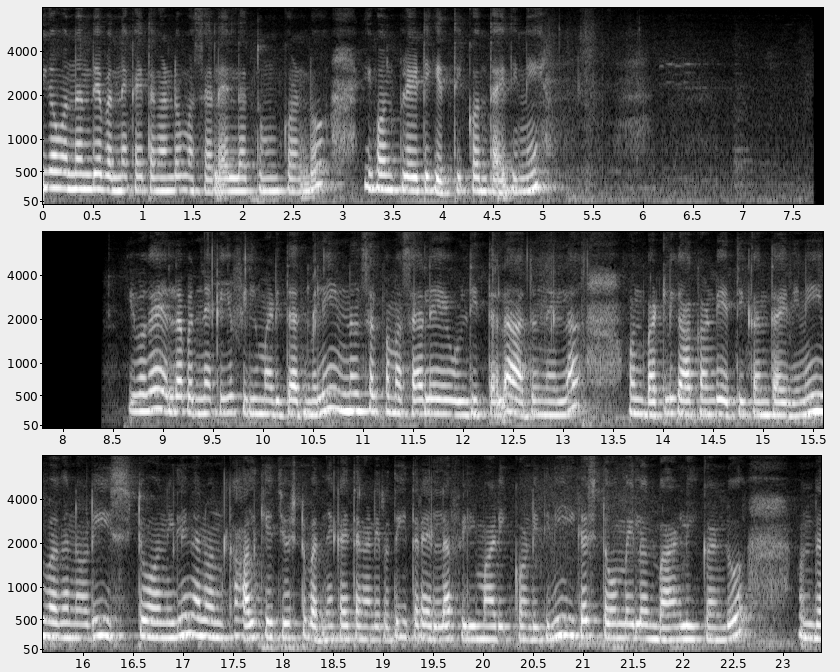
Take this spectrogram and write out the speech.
ಈಗ ಒಂದೊಂದೇ ಬದನೆಕಾಯಿ ತಗೊಂಡು ಮಸಾಲೆ ಎಲ್ಲ ತುಂಬಿಕೊಂಡು ಈಗ ಒಂದು ಪ್ಲೇಟಿಗೆ ಎತ್ತಿಕ್ಕೊತಾ ಇದ್ದೀನಿ. ಇವಾಗ ಎಲ್ಲ ಬದನೆಕಾಯಿ ಫಿಲ್ ಮಾಡಿದ್ದಾದಮೇಲೆ ಇನ್ನೊಂದು ಸ್ವಲ್ಪ ಮಸಾಲೆ ಉಳಿದಿತ್ತಲ್ಲ, ಅದನ್ನೆಲ್ಲ ಒಂದು ಬಟ್ಲಿಗೆ ಹಾಕೊಂಡು ಎತ್ತಿಕ್ಕಂತ ಇದ್ದೀನಿ. ಇವಾಗ ನೋಡಿ ಇಷ್ಟು ಇಲ್ಲಿ ನಾನು ಒಂದು ಕಾಲು ಕೆ ಜಿಯಷ್ಟು ಬದನೆಕಾಯಿ ತಗೊಂಡಿರೋದು. ಈ ಥರ ಎಲ್ಲ ಫಿಲ್ ಮಾಡಿ ಇಟ್ಕೊಂಡಿದ್ದೀನಿ ಈಗ ಸ್ಟವ್ ಮೇಲೆ ಒಂದು ಬಾಣಲಿ ಇಟ್ಕೊಂಡು ಒಂದು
